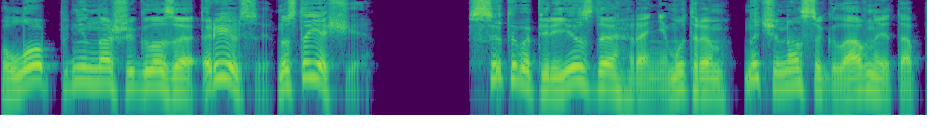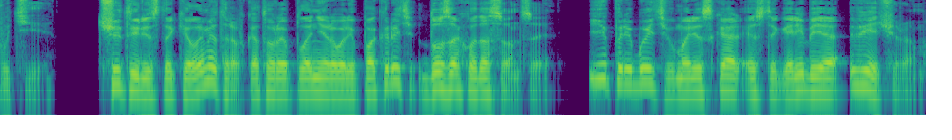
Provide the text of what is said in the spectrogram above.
Лопни наши глаза. Рельсы. Настоящие. С этого переезда ранним утром начинался главный этап пути. 400 километров, которые планировали покрыть до захода солнца, и прибыть в Марискаль Эстегарибия вечером.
